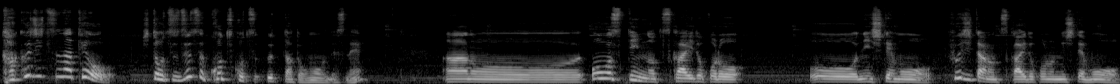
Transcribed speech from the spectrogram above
確実な手を一つずつコツコツ打ったと思うんですね。あのー、オースティンの使いどころにしても藤田の使いどころにしても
